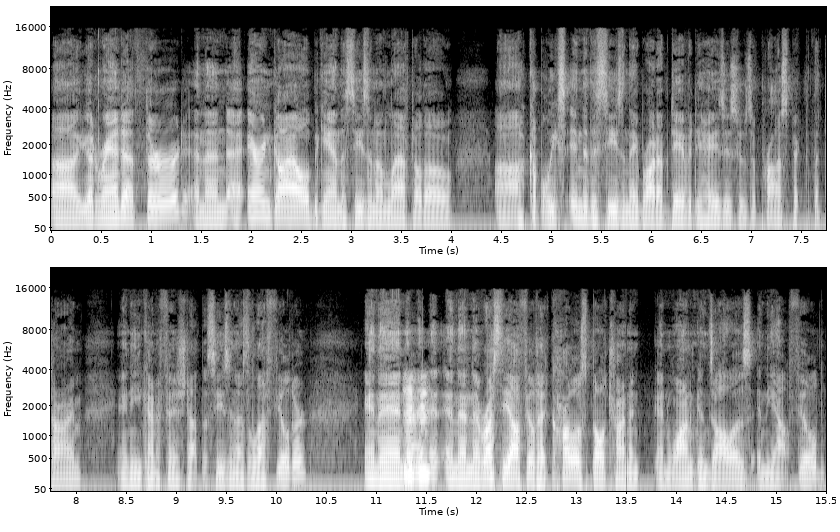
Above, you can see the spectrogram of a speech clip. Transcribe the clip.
Uh, you had Randa at third, and then uh, Aaron Guiel began the season and left. Although uh, a couple weeks into the season, they brought up David DeJesus, who was a prospect at the time, and he kind of finished out the season as a left fielder. And then and, and then the rest of the outfield had Carlos Beltran and, and Juan Gonzalez in the outfield.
